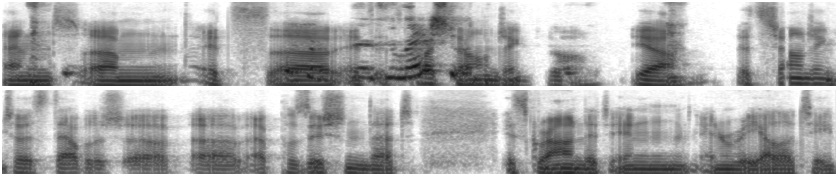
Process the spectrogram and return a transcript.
and um, it's, uh, it's, it's quite challenging to yeah it's challenging to establish a, a, a, position that is grounded in in reality.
